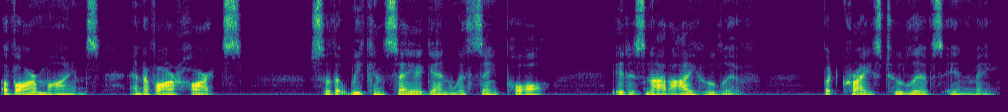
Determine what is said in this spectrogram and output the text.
of our minds and of our hearts so that we can say again with St. Paul, It is not I who live, but Christ who lives in me.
